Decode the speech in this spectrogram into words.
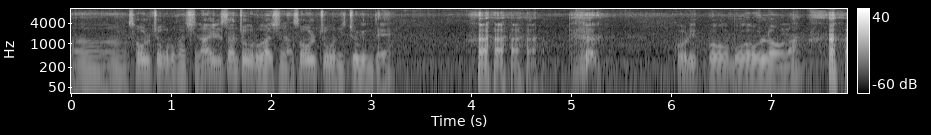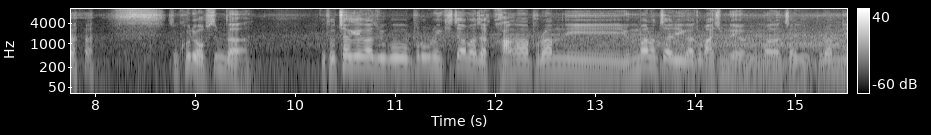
어, 서울 쪽으로 가시나 일산 쪽으로 가시나 서울 쪽은 이쪽인데 콜이 뭐 뭐가 올라오나 지금 콜이 없습니다. 그 도착해가지고 프로그램 키자마자 강화 불암리 6만 원짜리가 좀 아쉽네요. 6만 원짜리 불암리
